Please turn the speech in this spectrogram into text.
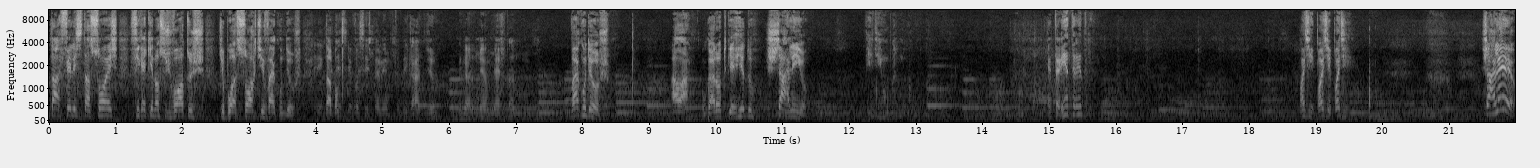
tá? Felicitações. Fica aqui nossos votos de boa sorte e vai com Deus. Queria tá bom? vocês também. Muito obrigado, viu? Obrigado mesmo, me ajudaram muito. Vai com Deus. Ah lá, o garoto guerrido, Charlinho. Vem, tem um Entra, entra, entra. Pode ir, pode ir, pode ir. Charlinho!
